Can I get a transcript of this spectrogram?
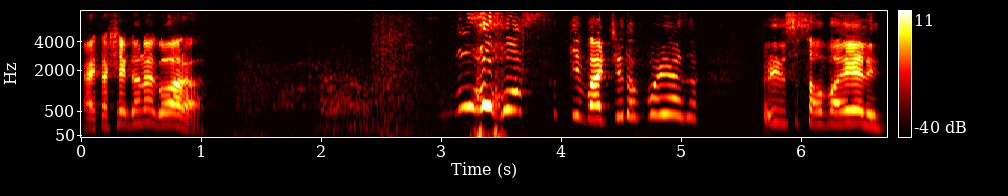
Aí, tá chegando agora, Nossa, que batida foi essa? Pra isso salvar ele.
